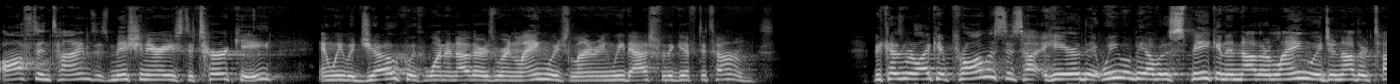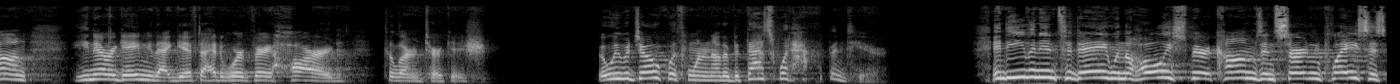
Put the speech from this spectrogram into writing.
Oftentimes, as missionaries to Turkey, and we would joke with one another as we're in language learning, we'd ask for the gift of tongues. Because we're like, it promises here that we will be able to speak in another language, another tongue, he never gave me that gift. I had to work very hard to learn Turkish. But we would joke with one another, but that's what happened here. And even in today, when the Holy Spirit comes in certain places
